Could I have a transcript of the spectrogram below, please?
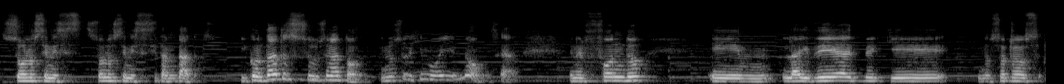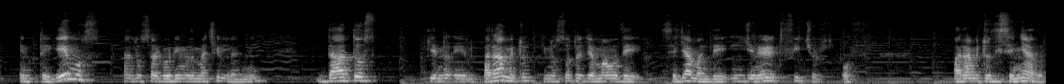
solo se, solo se necesitan datos. Y con datos se soluciona todo. Y nosotros dijimos, oye, no, o sea, en el fondo, em, la idea es de que nosotros entreguemos a los algoritmos de Machine Learning datos, que, el parámetros que nosotros llamamos de, se llaman de engineered features, o parámetros diseñados.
